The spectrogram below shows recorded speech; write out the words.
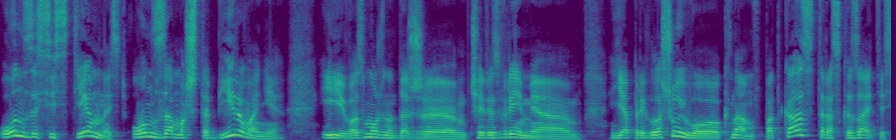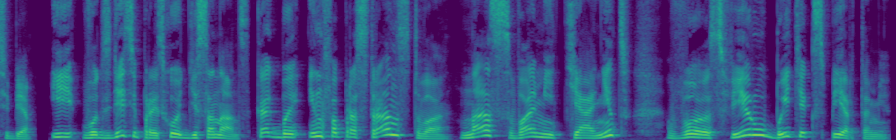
Он за системность, он за масштабирование. И, возможно, даже через время я приглашу его к нам в подкаст рассказать о себе. И вот здесь и происходит диссонанс. Как бы инфопространство нас с вами тянет в сферу быть экспертами.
